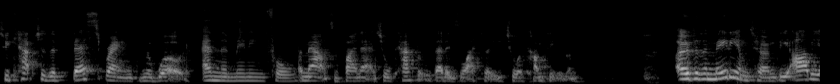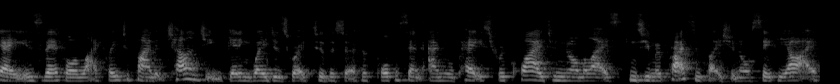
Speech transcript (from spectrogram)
to capture the best brains in the world and the meaningful amounts of financial capital that is likely to accompany them. Over the medium term, the RBA is therefore likely to find it challenging getting wages growth to the circa 4% annual pace required to normalise consumer price inflation or CPI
